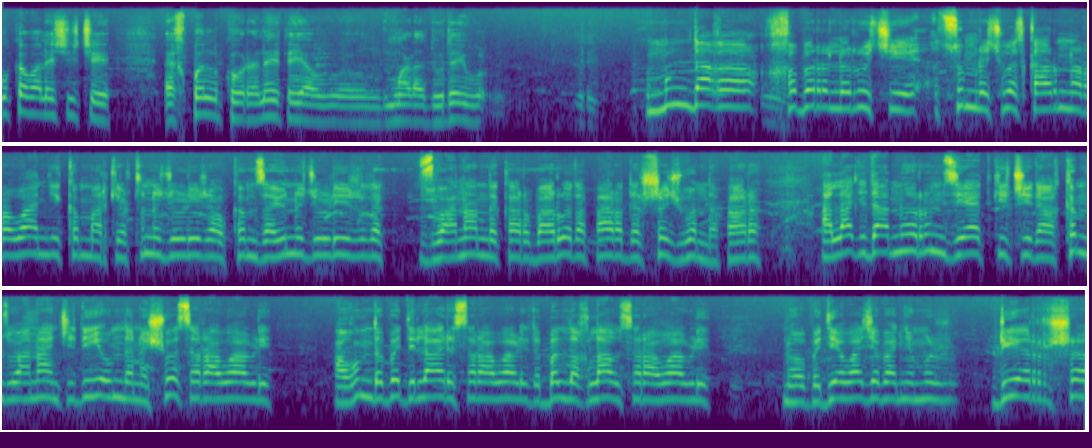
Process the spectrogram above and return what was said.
وکولی شي چې خپل کورنۍ ته یو مړه ډوډۍ وړي مونږ دغه خبره لرو چې څومره چې اوس کارونه روان دي کم مارکیټونه جوړیږي او کم ځایونه جوړیږي د ځوانان د کاروبارو د پاره د ښه ژوند د پاره الله دې دا نور هم زیات کړي چې دا کم ځوانان چې دي هم د نشو سره واوړي او هم د بدې لارې سره واوړي د بل د غلاو سره واوړي نو په دې وجه باندې موږ ډیر ښه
